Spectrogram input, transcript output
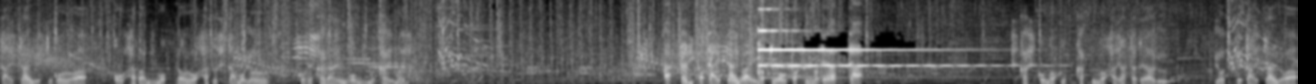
大ちゃん1号は、大幅に目標を外した模様。これから援護に向かいます。あっさりと大ちゃんは命を落とすのであった。しかしこの復活の速さである。よって大ちゃんは、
